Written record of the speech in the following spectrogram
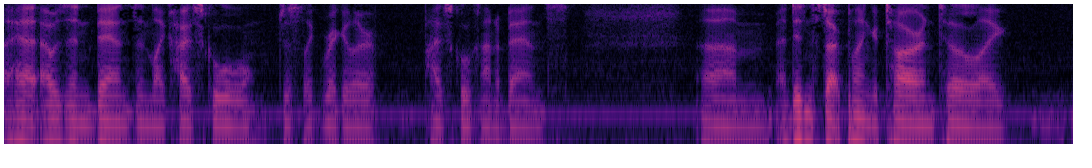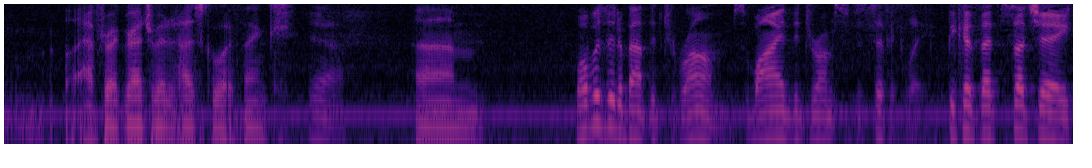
I had I was in bands in like high school, just like regular high school kind of bands. Um, I didn't start playing guitar until like after I graduated high school, I think. Yeah. Um, What was it about the drums? Why the drums specifically? Because that's such a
